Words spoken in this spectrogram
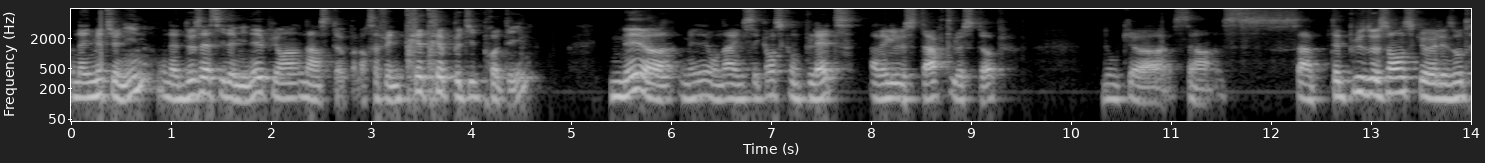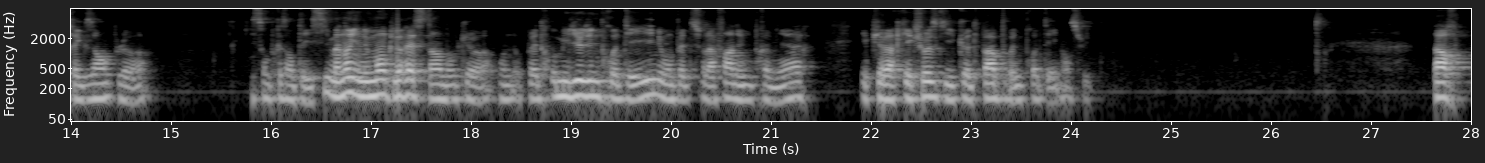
On a une méthionine, on a deux acides aminés, et puis on a un stop. Alors ça fait une très très petite protéine, mais, euh, mais on a une séquence complète avec le start, le stop. Donc euh, ça, a peut-être plus de sens que les autres exemples. Euh, qui sont présentés ici. Maintenant, il nous manque le reste. Hein. donc, euh, on peut être au milieu d'une protéine ou on peut être sur la fin d'une première et puis avoir quelque chose qui ne code pas pour une protéine ensuite. Alors,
